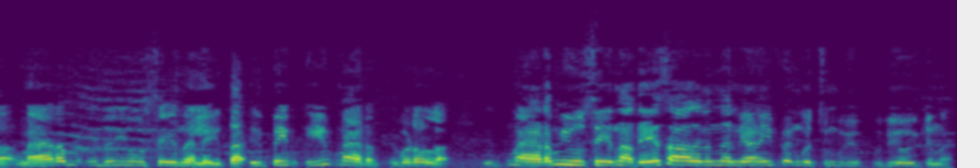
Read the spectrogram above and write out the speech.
ആ, മാഡം ഇത് യൂസ് ചെയ്യുന്നല്ലേ ഇപ്പൊ ഈ- ഈ മാഡം ഇവിടെ ഉള്ള മാഡം യൂസ് ചെയ്യുന്ന അതേ സാധനം തന്നെയാണ് ഈ പെൺകൊച്ചും ഉപയോ- ഉപയോഗിക്കുന്നത്.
